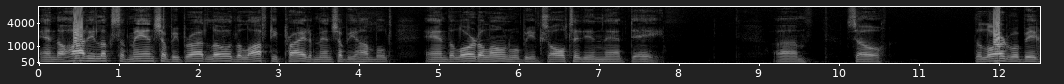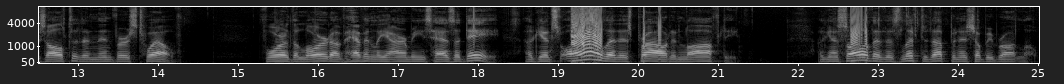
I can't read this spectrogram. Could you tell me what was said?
and the haughty looks of man shall be brought low, the lofty pride of men shall be humbled, and the Lord alone will be exalted in that day. Um, so the Lord will be exalted, and then verse 12 For the Lord of heavenly armies has a day against all that is proud and lofty, against all that is lifted up, and it shall be brought low.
